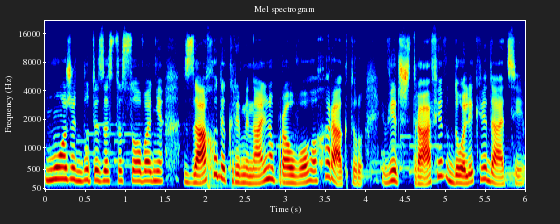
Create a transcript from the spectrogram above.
можуть бути застосовані заходи кримінально-правового характеру від штрафів до ліквідації.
